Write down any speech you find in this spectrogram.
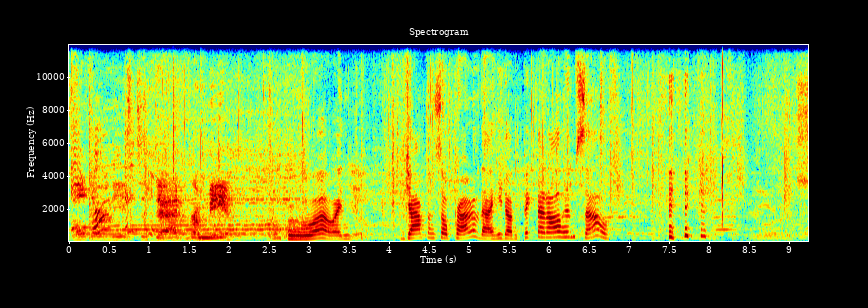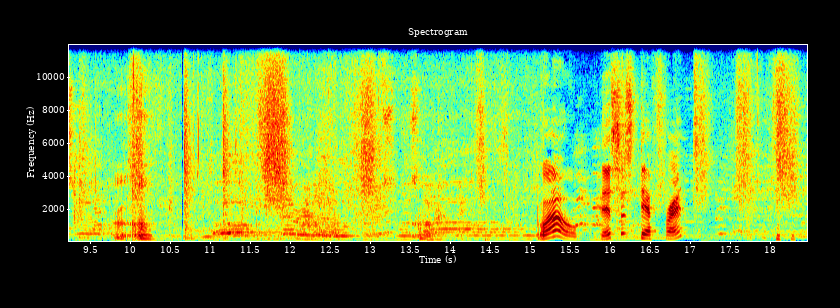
Both of these to dad from me. Whoa, and Jonathan's so proud of that. He done picked that all himself. Whoa, this is different.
